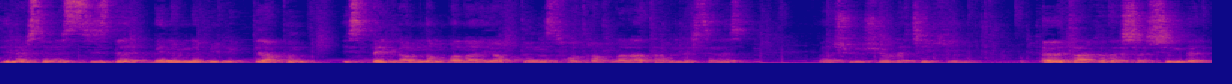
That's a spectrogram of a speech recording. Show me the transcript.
Dilerseniz siz de benimle birlikte yapın. Instagram'dan bana yaptığınız fotoğrafları atabilirsiniz. Ben şunu şöyle çekeyim. Evet arkadaşlar şimdi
